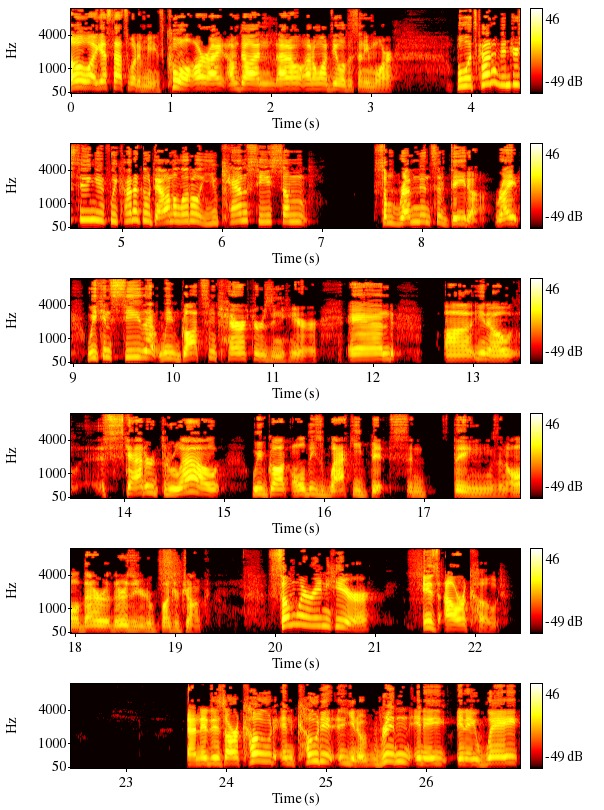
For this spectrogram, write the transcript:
oh, I guess that's what it means. Cool, all right, I'm done. I don't, I don't want to deal with this anymore. But what's kind of interesting, if we kind of go down a little, you can see some, some remnants of data, right? We can see that we've got some characters in here. And, uh, you know, scattered throughout, we've got all these wacky bits and things and all there. There's your bunch of junk. Somewhere in here is our code. And it is our code encoded, you know, written in a, in a way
